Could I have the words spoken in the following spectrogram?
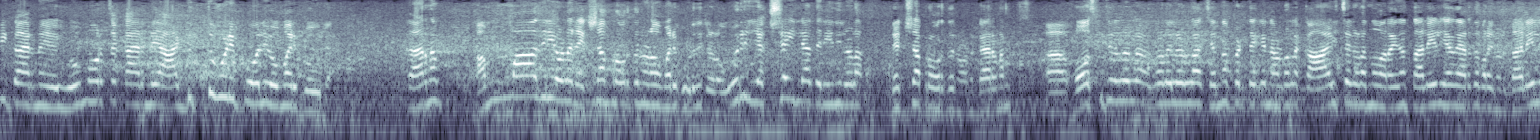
പിക്കാരനെയോ യുവമോർച്ചക്കാരനെയോ അടുത്തുകൂടി പോലും ഇവന്മാർ പോകില്ല കാരണം അമ്മാതിരിയുള്ള രക്ഷാപ്രവർത്തനമാണ് അവന്മാർ കൊടുത്തിട്ടുള്ളത്. ഒരു രക്ഷയില്ലാത്ത രീതിയിലുള്ള രക്ഷാപ്രവർത്തനമാണ്. കാരണം ഹോസ്പിറ്റലുകളിലുള്ള ചെന്നപ്പോഴത്തേക്കും അവിടെയുള്ള കാഴ്ചകളെന്ന് പറയുന്ന തലയിൽ ഞാൻ നേരത്തെ പറയുന്നുണ്ട് തലയിൽ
